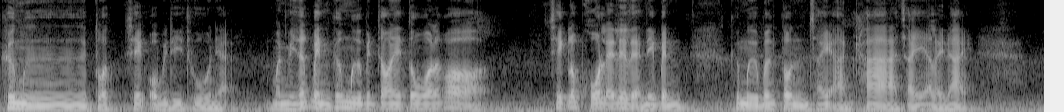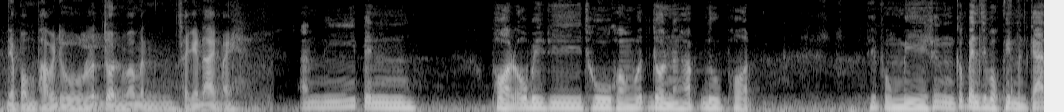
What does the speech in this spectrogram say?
เครื่องมือตรวจเช็ค OBD2 เนี่ย มันมีทั้งเป็นเครื่องมือเป็นจอในตัว แล้วก็เช็คลบโค้ดอะไรเลยเลยอันนี้เป็นเครื่องมือเบื้องต้นใช้อ่านค่าใช้อะไรได้ เดี๋ยวผมพาไปดูรถยนต์ว่ามันใช้กันได้ไหม อันนี้เป็นพอร์ต OBD2 ของรถยนต์นะครับ ดูพอร์ตที่ผมมีซึ่งมันก็เป็น 16 พินเหมือนกัน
